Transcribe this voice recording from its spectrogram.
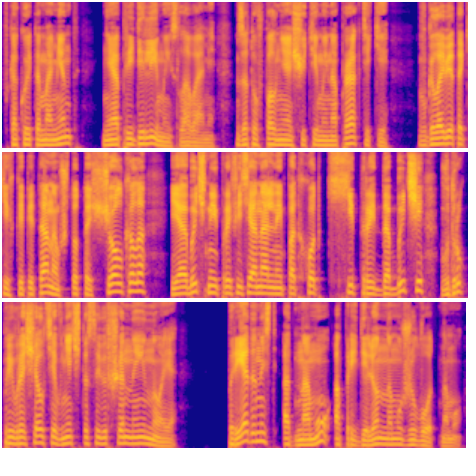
В какой-то момент, неопределимый словами, зато вполне ощутимый на практике, в голове таких капитанов что-то щелкало, и обычный профессиональный подход к хитрой добыче вдруг превращался в нечто совершенно иное. Преданность одному определенному животному,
